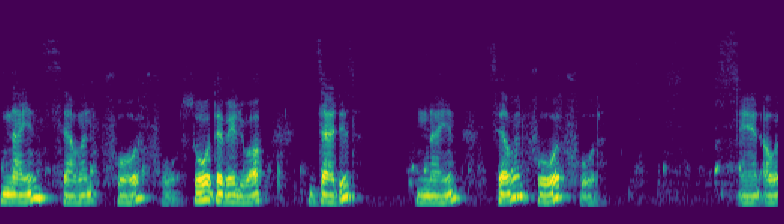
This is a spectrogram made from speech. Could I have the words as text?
9744 so the value of z is 9744 and our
